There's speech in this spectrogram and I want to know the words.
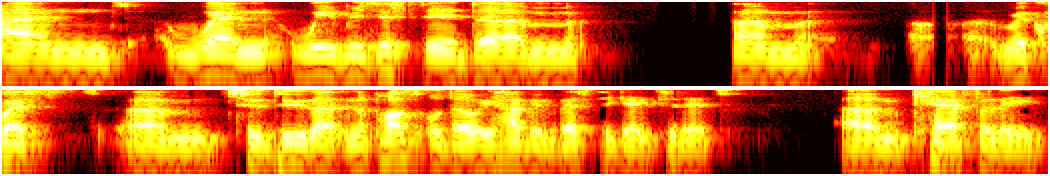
and when we resisted um, um, requests um, to do that in the past, although we have investigated it um, carefully,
